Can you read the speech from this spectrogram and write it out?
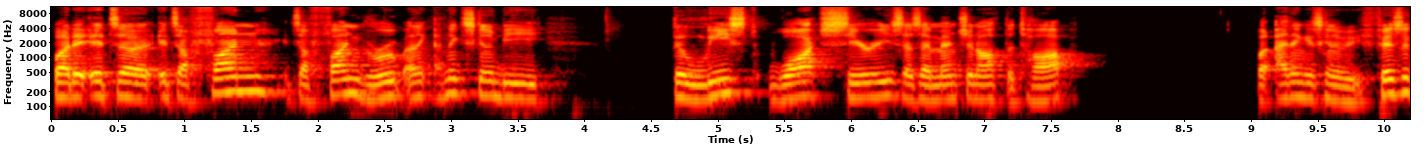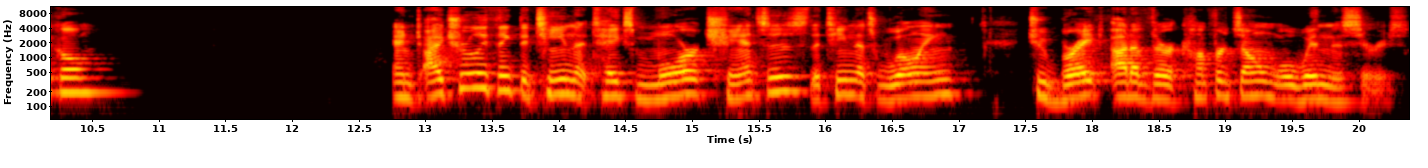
But it, it's a it's a fun it's a fun group. I think I think it's going to be the least watched series, as I mentioned off the top. But I think it's going to be physical. And I truly think the team that takes more chances, the team that's willing to break out of their comfort zone, will win this series.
